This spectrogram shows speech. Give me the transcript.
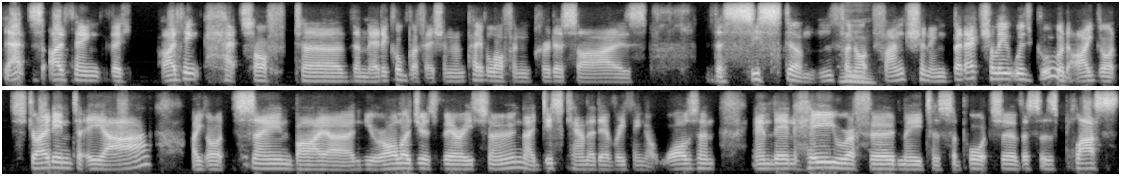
that's I think the I think hats off to the medical profession, and people often criticise the system for Mm. not functioning, but actually it was good. I got straight into ER. I got seen by a neurologist very soon. They discounted everything it wasn't. And then he referred me to support services plus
